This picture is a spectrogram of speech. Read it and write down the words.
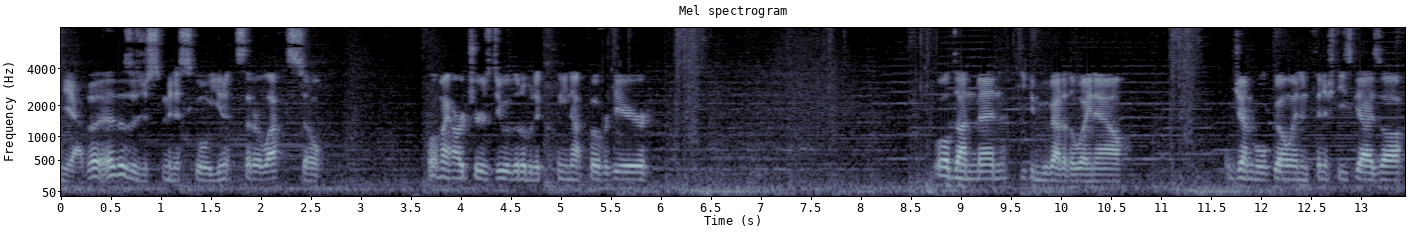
Yeah, those are just minuscule units that are left, so let my archers do a little bit of cleanup over here. Well done, men. You can move out of the way now. Jen will go in and finish these guys off.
